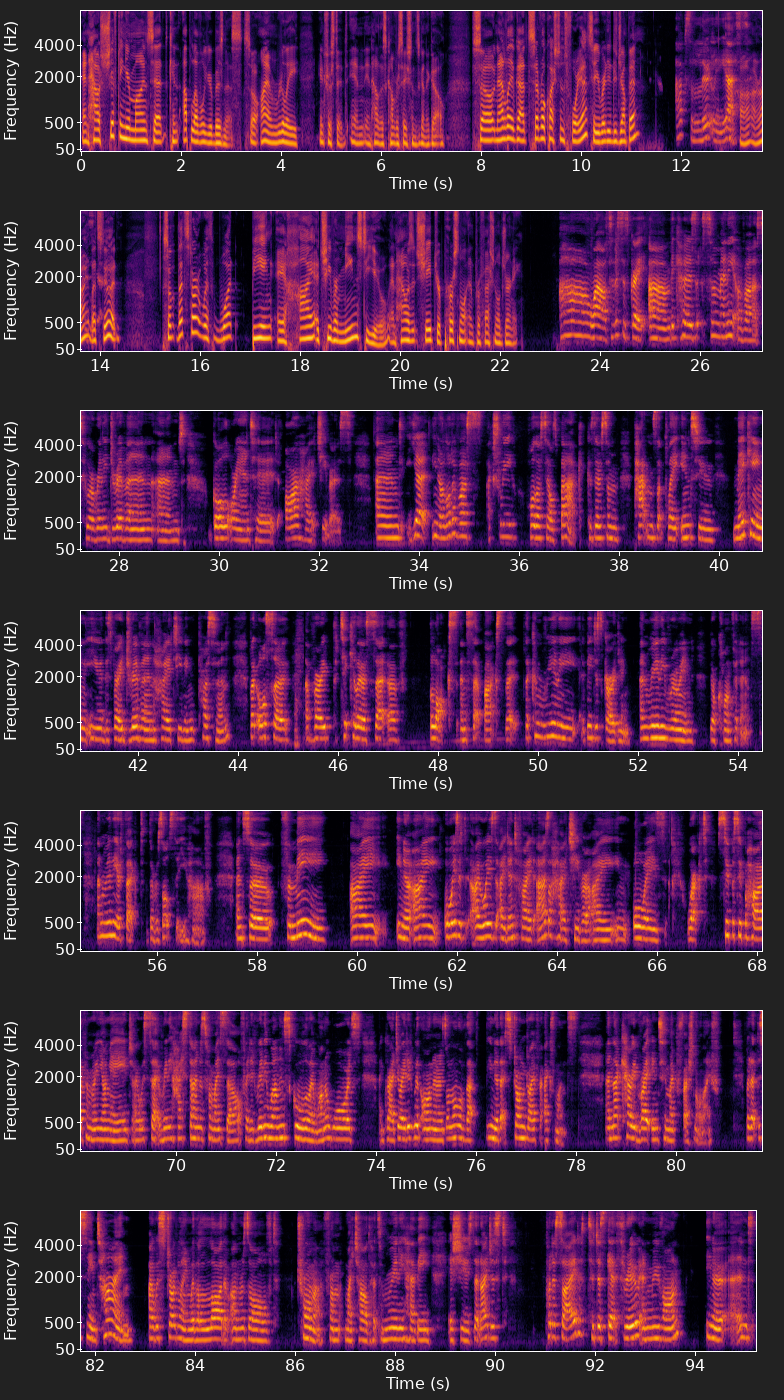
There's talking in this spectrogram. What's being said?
and how shifting your mindset can uplevel your business. So, I am really interested in in how this conversation is going to go. So, Nathalie, I've got several questions for you. So, you ready to jump in? Absolutely. Yes. Uh, all right. Let's do it. So, let's start with what being a high achiever means to you and how has it shaped your personal and professional journey? Oh, wow. So this is great um, because so many of us who are really driven and goal oriented are high achievers. And yet, you know, a lot of us actually hold ourselves back because there's some patterns that play into making you this very driven, high achieving person, but also a very particular set of blocks and setbacks that, that can really be discouraging and really ruin your confidence and really affect the results that you have. And so for me, I you know i always i always identified as a high achiever i always worked super, super hard from a young age. I always set really high standards for myself. I did really well in school. I won awards. I graduated with honors and all of that, you know, that strong drive for excellence. And that carried right into my professional life. But at the same time, I was struggling with a lot of unresolved trauma from my childhood, some really heavy issues that I just put aside to just get through and move on. You know, and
